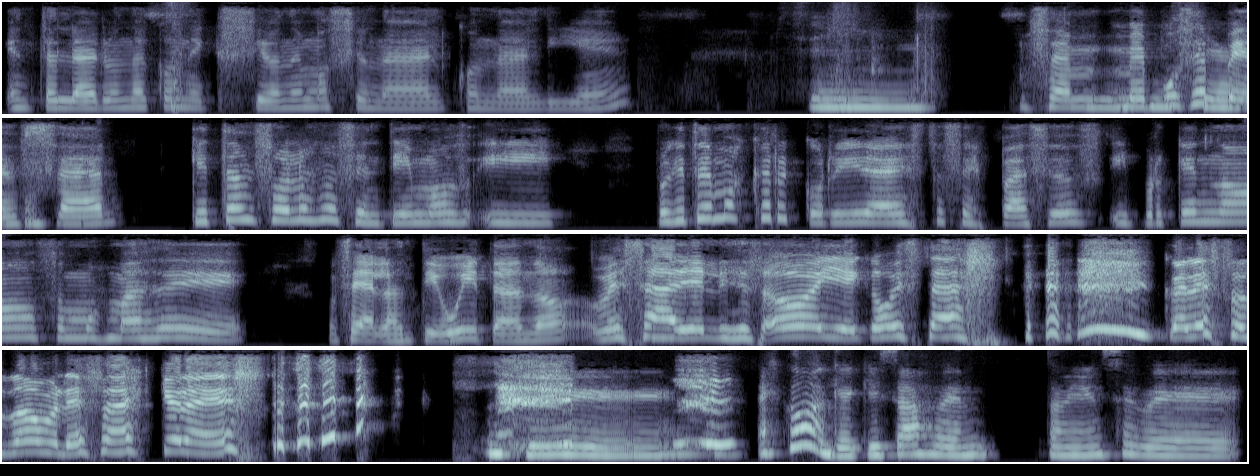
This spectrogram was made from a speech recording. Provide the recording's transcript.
entablar una conexión emocional con alguien. Sí, O sea, me puse a pensar qué tan solos nos sentimos y por qué tenemos que recurrir a estos espacios y por qué no somos más de, o sea, la antigüita, ¿no? Ves a alguien y dices, oye, ¿cómo estás? ¿Cuál es tu nombre? ¿Sabes qué hora es? Sí. Es como que quizás ven, también se ve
